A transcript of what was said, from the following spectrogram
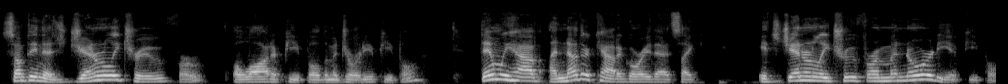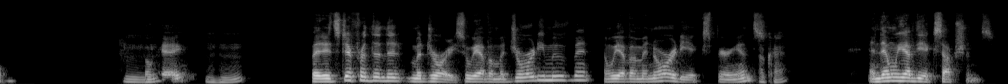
Something that's generally true for a lot of people, the majority of people. Then we have another category that's like it's generally true for a minority of people. Mm-hmm. Okay. Mm-hmm. But it's different than the majority. So we have a majority movement and we have a minority experience. Okay. And then we have the exceptions.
